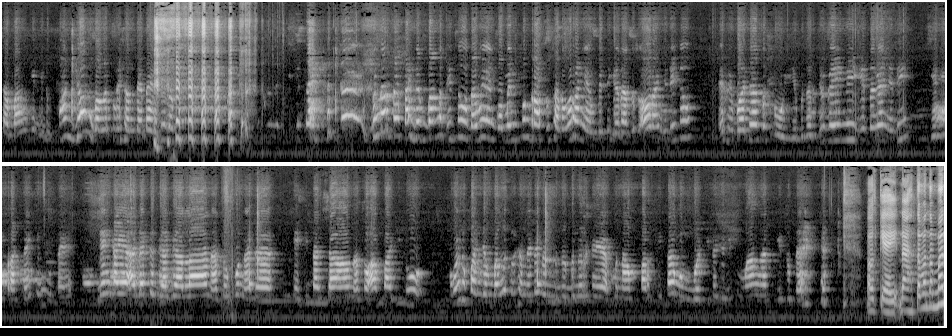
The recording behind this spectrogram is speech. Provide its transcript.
Bisa bangkit gitu panjang banget tulisan teteh itu bener teh panjang banget itu tapi yang komen pun ratusan orang ya sampai 300 orang jadi itu Evi baca terus oh iya bener juga ini gitu kan jadi jadi praktekin teh yang kayak ada kegagalan ataupun ada kayak kita down atau apa gitu pokoknya udah panjang banget tulisan teteh dan bener-bener kayak menampar kita membuat kita jadi semangat gitu Oke, nah teman-teman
